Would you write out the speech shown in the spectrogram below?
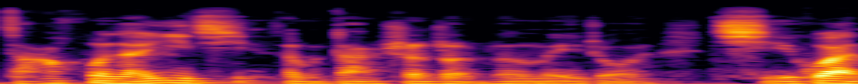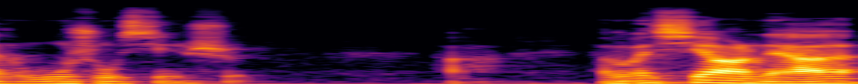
杂混在一起这么诞生的这么一种奇怪的巫术形式。啊那么谢尔良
